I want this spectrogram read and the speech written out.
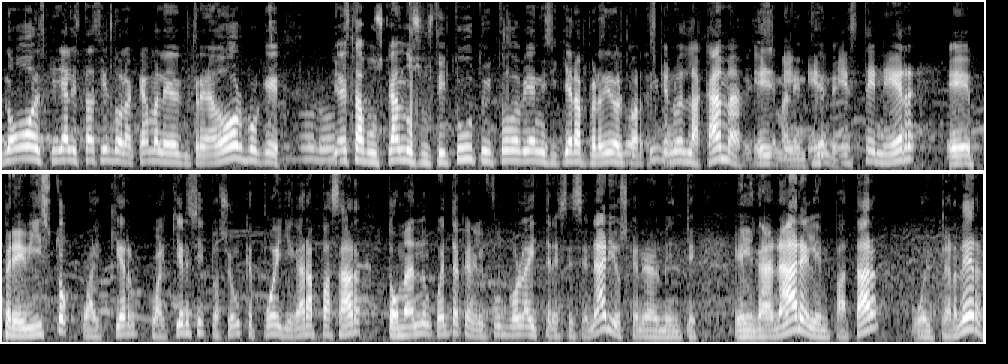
No, es que ya le está haciendo la cama al entrenador porque ya está buscando sustituto y todavía ni siquiera ha perdido el partido. Es que no es la cama, es, malentiende. es- es tener eh, previsto cualquier, cualquier situación que puede llegar a pasar, tomando en cuenta que en el fútbol hay tres escenarios generalmente, el ganar, el empatar o el perder,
